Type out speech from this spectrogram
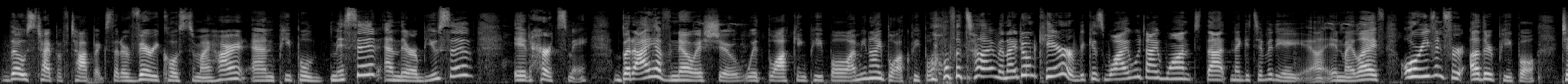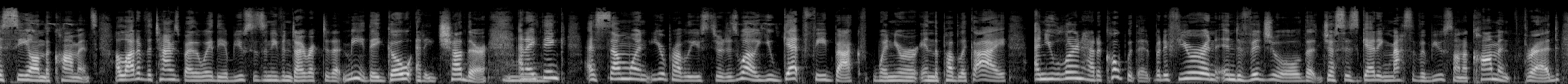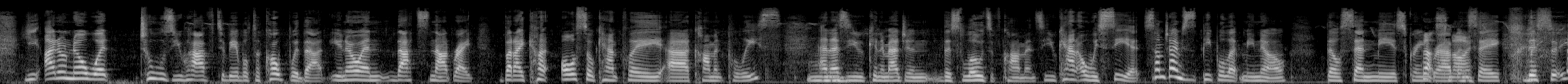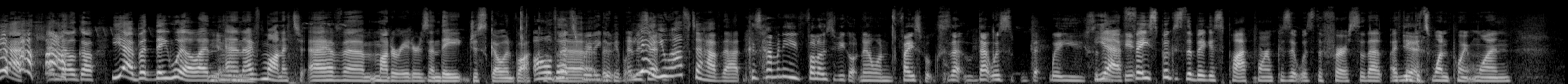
those type of topics that are very close to my heart and people miss it and they're abusive, it hurts me. But I have no issue with blocking people. I mean, I block people all the time and I don't care because why would I want that negativity uh, in my life or even for other people to see on the comments? A lot of the times, by the way, the abuse isn't even directed at me. They go at each other. And I think as someone, you're probably used to it as well, you get feedback when you're in the public eye and you learn how to cope with it. But if you're an individual that just is getting massive abuse on a comment thread, you, I don't know what tools you have to be able to cope with that, you know, and that's not right. But I can't, also can't play uh, comment police. And as you can imagine, there's loads of comments. You can't always see it. Sometimes people let me know. They'll send me a screen That's grab and say this, yeah, and they'll go, yeah, but they will, and and I've monitor, I have um, moderators, and they just go and block. Oh, that's the- really good. people. And Yeah, that- you have to have that. Because how many followers have you got now on Facebook? So that that was that where you sort Yeah, hit- Facebook's the biggest platform because it was the first, so that I think Yeah. it's 1.1.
